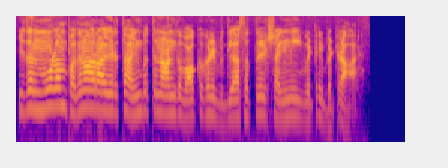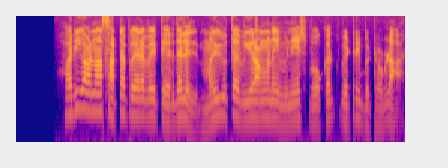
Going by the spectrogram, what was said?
இதன் மூலம் பதினாறாயிரத்து ஐம்பத்து நான்கு வாக்குகள் வித்தியாசத்தில் ஷைனி வெற்றி பெற்றார். ஹரியானா சட்டப்பேரவை தேர்தலில் மல்யுத்த வீராங்கனை வினேஷ் போகத் வெற்றி பெற்றுள்ளார்.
